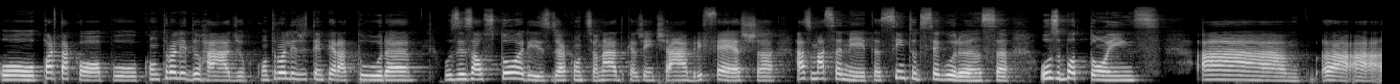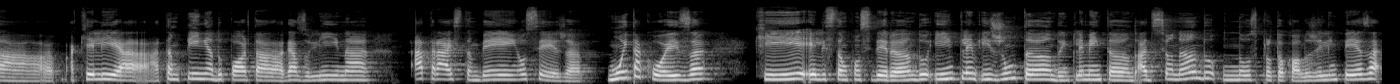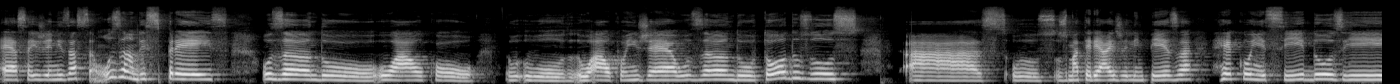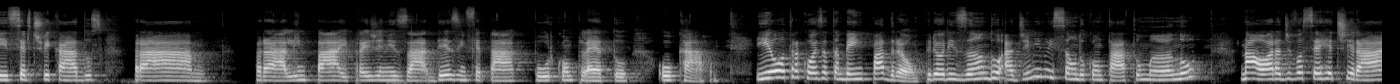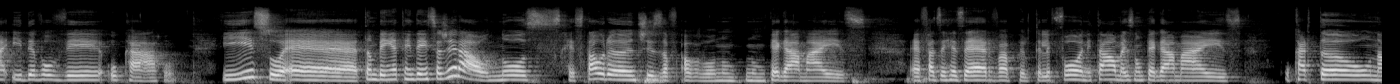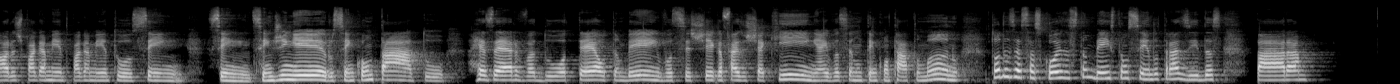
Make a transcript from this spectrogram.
o porta-copo, controle do rádio, controle de temperatura, os exaustores de ar-condicionado que a gente abre e fecha, as maçanetas, cinto de segurança, os botões, a, a, a, aquele, a, a tampinha do porta-gasolina, atrás também, ou seja, muita coisa que eles estão considerando e, e, juntando, implementando, adicionando nos protocolos de limpeza essa higienização, usando sprays, usando o álcool, o, o, o álcool em gel, usando todos os, as, os, os materiais de limpeza reconhecidos e certificados para para limpar e para higienizar, desinfetar por completo o carro. E outra coisa também padrão, priorizando a diminuição do contato humano na hora de você retirar e devolver o carro. E isso é também é tendência geral nos restaurantes, não, não pegar mais, é, fazer reserva pelo telefone e tal, mas não pegar mais o cartão na hora de pagamento, pagamento sem, sem, sem dinheiro, sem contato, reserva do hotel também, você chega, faz o check-in, aí você não tem contato humano. Todas essas coisas também estão sendo trazidas para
